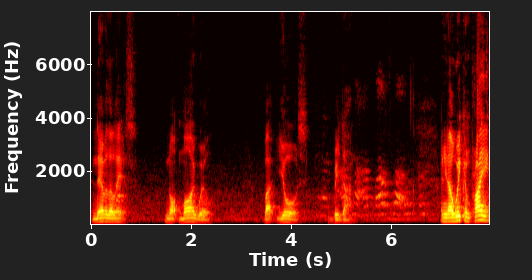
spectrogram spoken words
Nevertheless, not my will, but yours be done. And you know, we can pray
